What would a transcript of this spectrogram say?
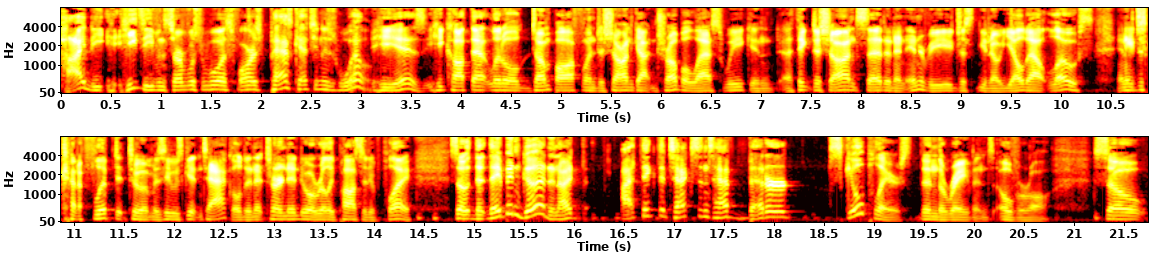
Hyde, he's even serviceable as far as pass catching as well. He is. He caught that little dump off when Deshaun got in trouble last week, and I think Deshaun said in an interview, he just you know yelled out "los," and he just kind of flipped it to him as he was getting tackled, and it turned into a really positive play. So th- they've been good, and I I think the Texans have better skill players than the Ravens overall. So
